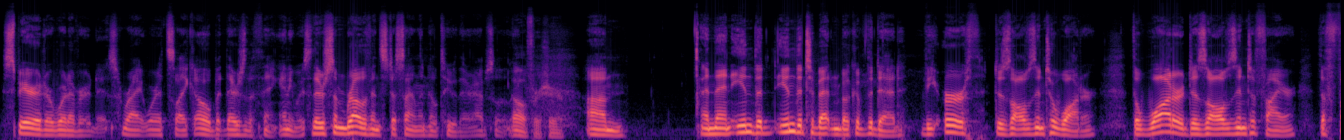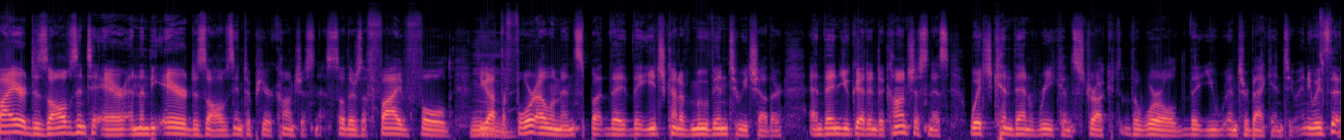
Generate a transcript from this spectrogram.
spirit or whatever it is, right? Where it's like, oh, but there's the thing. Anyways, there's some relevance to Silent Hill 2 there, absolutely. oh, for sure. And then in the in the Tibetan Book of the Dead, the earth dissolves into water, the water dissolves into fire, the fire dissolves into air, and then the air dissolves into pure consciousness. So there's a five-fold. You got the four elements, but they, they each kind of move into each other, and then you get into consciousness, which can then reconstruct the world that you enter back into. Anyways, th-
